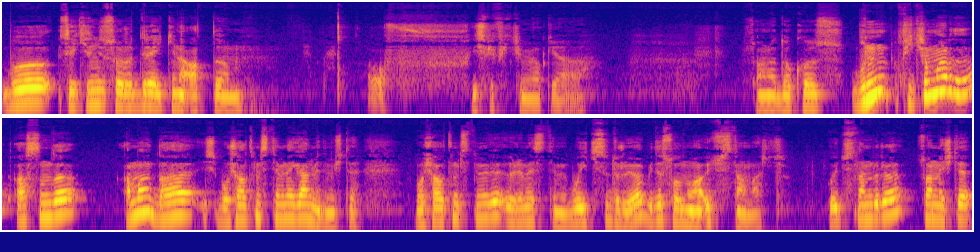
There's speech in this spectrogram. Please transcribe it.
bu 8. soru direkt yine attım. Of hiçbir fikrim yok ya. Sonra 9. Bunun fikrim vardı aslında ama daha işte boşaltım sistemine gelmedim işte. Boşaltım sistemi ve üreme sistemi. Bu ikisi duruyor. Bir de solunuma 3 sistem var. Bu üç sistem duruyor. Sonra işte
